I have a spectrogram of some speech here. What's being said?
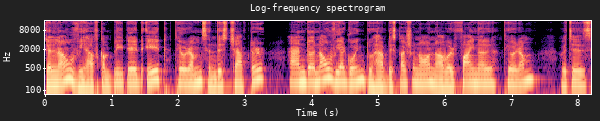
Till now we have completed 8 theorems in this chapter and uh, now we are going to have discussion on our final theorem which is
